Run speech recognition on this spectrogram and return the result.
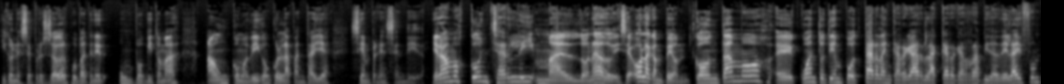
y con ese procesador, pues va a tener un poquito más, aún como digo, con la pantalla siempre encendida. Y ahora vamos con Charlie Maldonado, dice: Hola campeón, contamos eh, cuánto tiempo tarda en cargar la carga rápida del iPhone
